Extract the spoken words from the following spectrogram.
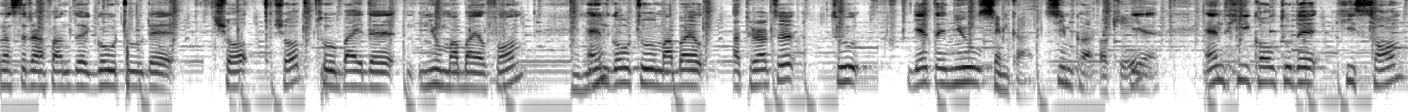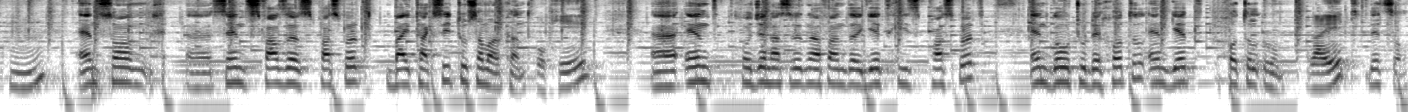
Nasir Afandi go to the shop shop to buy the new mobile phone and go to mobile operator to get a new SIM card. SIM card. Okay. Yeah. And he called to the his son, and son uh, sends father's passport by taxi to Samarkand. Okay. Uh, and Hoja Nasreddin Afandi get his passport and go to the hotel and get hotel room. Right? That's all.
